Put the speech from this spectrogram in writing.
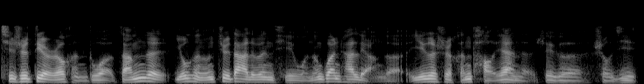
其实地儿有很多。咱们的有可能最大的问题，我能观察两个，一个是很讨厌的这个手机，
